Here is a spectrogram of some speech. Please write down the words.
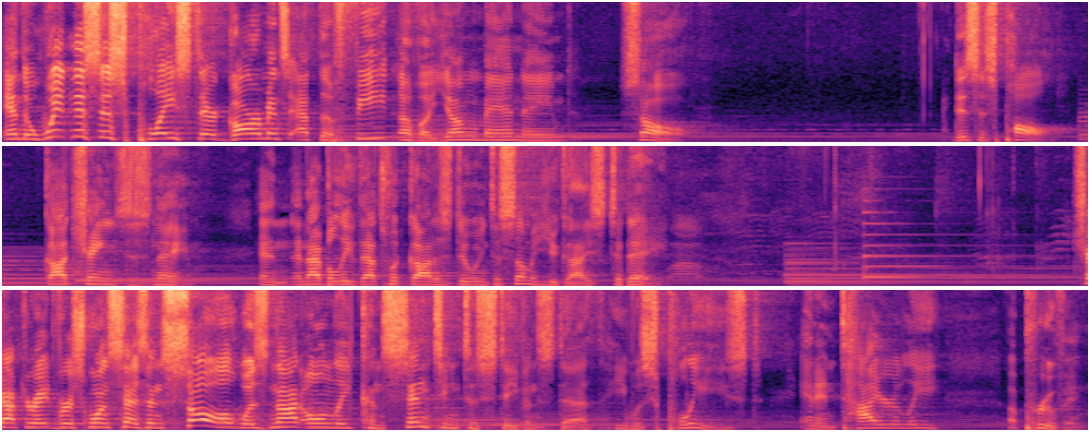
And the witnesses placed their garments at the feet of a young man named Saul. This is Paul. God changed his name. And, and I believe that's what God is doing to some of you guys today. Chapter 8, verse 1 says, And Saul was not only consenting to Stephen's death, he was pleased and entirely approving.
